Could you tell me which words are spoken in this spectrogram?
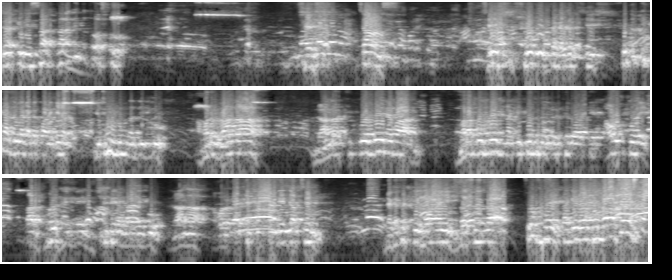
জাকির তারা কিন্তু প্রস্তুত শেষ। চান্স। শেষ সুযোগ দেখা যাক শেষ সুযোগ কাজে লাগাতে পারে কিনা। সেটি আমরা দেখব। আমার রানা রানা কি করবেন এবার? ধরা করবেন নাকি প্রতিপক্ষের খেলোয়াড়কে আউট করে তার ধরে ফেলবেন সেটাই আমরা দেখব। রানা আবার ব্যাটিং নিয়ে যাচ্ছেন। দেখা যাক কি হয় দর্শকরা চুপ হয়ে তাকে চেষ্টা!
